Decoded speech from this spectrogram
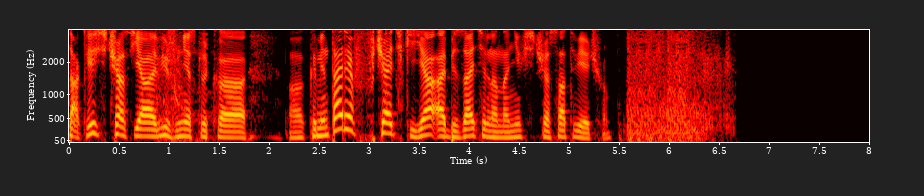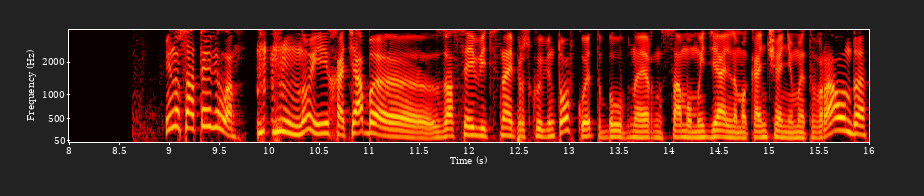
Так, и сейчас я вижу несколько э, комментариев в чатике, я обязательно на них сейчас отвечу. Минус от Эвила. ну и хотя бы э, засейвить снайперскую винтовку, это было бы, наверное, самым идеальным окончанием этого раунда.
